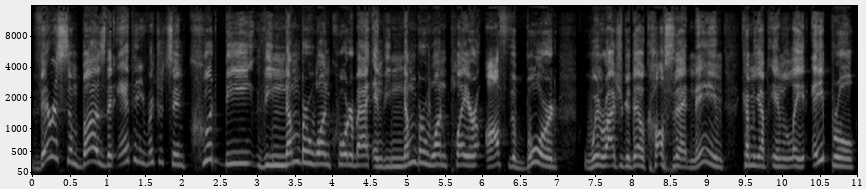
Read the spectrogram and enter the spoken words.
there is some buzz that Anthony Richardson could be the number one quarterback and the number one player off the board when Roger Goodell calls that name coming up in late April.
